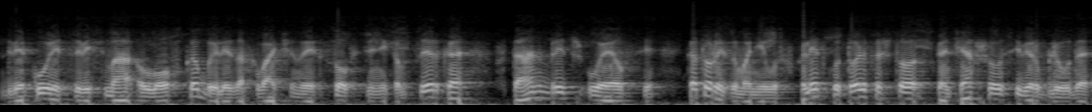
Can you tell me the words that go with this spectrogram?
две курицы весьма ловко были захвачены собственником цирка в Танбридж, Уэлси, который заманил их в клетку только что скончавшегося верблюда,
